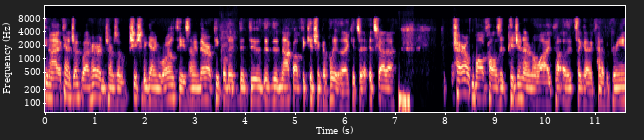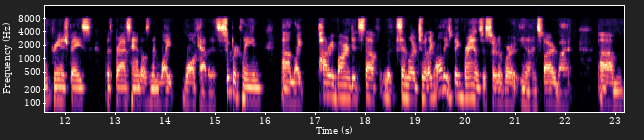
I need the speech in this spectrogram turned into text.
you know, I kind of joke about her in terms of she should be getting royalties. I mean, there are people that, that do that, that knock off the kitchen completely. Like it's a, it's got a Farrow Ball calls it pigeon. I don't know why. It's like a kind of a green, greenish base with brass handles and then white wall cabinets. Super clean. Um, like Pottery Barn did stuff similar to it. Like all these big brands just sort of were, you know, inspired by it. Um,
